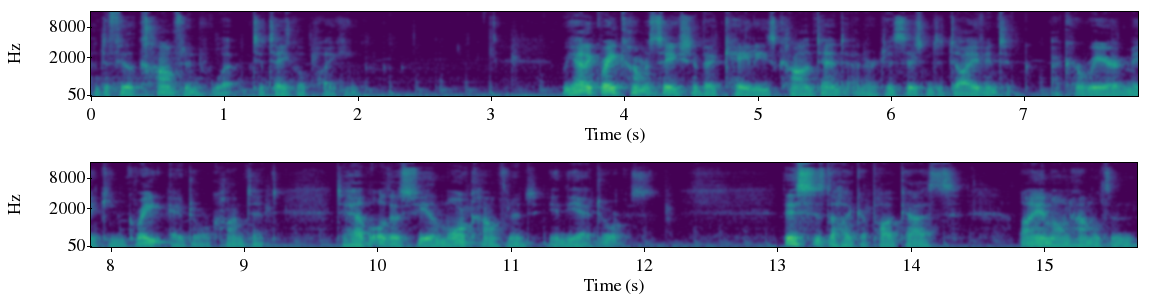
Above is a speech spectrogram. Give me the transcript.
and to feel confident to take up hiking. We had a great conversation about Kali's content and her decision to dive into a career making great outdoor content to help others feel more confident in the outdoors. This is the Hiker Podcast. I am Owen Hamilton,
